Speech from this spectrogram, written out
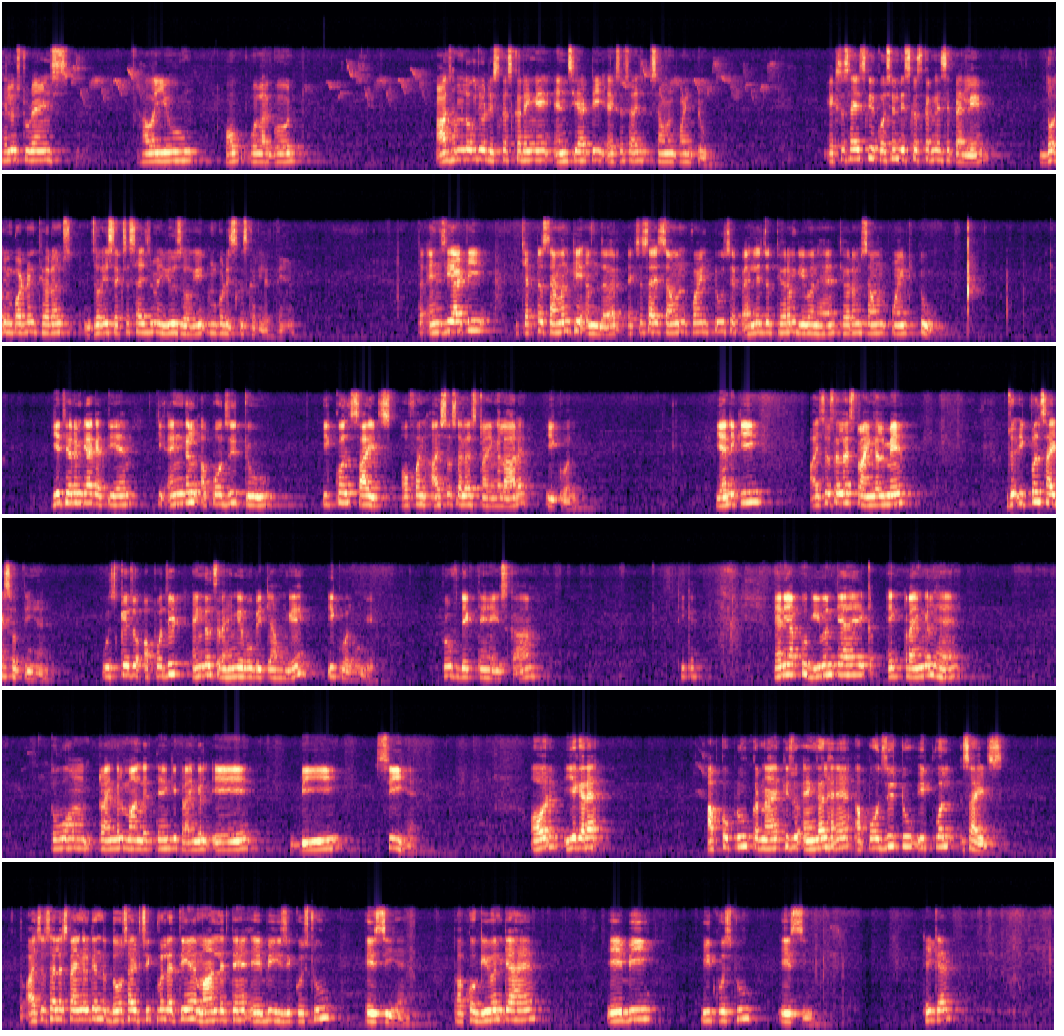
hello, students. How are you? Hope all are good. आज हम लोग जो डिस्कस करेंगे एन एक्सरसाइज 7.2 एक्सरसाइज के क्वेश्चन डिस्कस करने से पहले दो इंपॉर्टेंट थ्योरम्स जो इस एक्सरसाइज में यूज़ होगी, उनको डिस्कस कर लेते हैं। तो एन चैप्टर सेवन के अंदर एक्सरसाइज सेवन पॉइंट टू से पहले जो थ्योरम गिवन है थ्योरम सेवन पॉइंट टू ये थ्योरम क्या कहती है कि angle opposite to equal sides of an isosceles triangle are equal यानी कि आइसोसेलेस ट्राइंगल में जो इक्वल साइड्स होती हैं, उसके जो अपोजिट एंगल्स रहेंगे वो भी क्या होंगे? इक्वल होंगे। प्रूफ देखते हैं इसका। ठीक है? यानी आपको गिवन क्या है? एक एक ट्राइंगल है तो वो हम ट्राइंगल मान लेते हैं कि ट्राइंगल ए बी सी है। और ये कह रहा है, आपको प्रूव करना है कि जो एंगल है अपोजिट टू इक्वल साइड्स तो आइसोसेलेस ट्राइंगल के अंदर दो साइड्स इक्वल रहती हैं। मान लेते हैं A B is equal to A C है। तो आपको गिवन क्या है? A B equal to A सी ठीक है?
